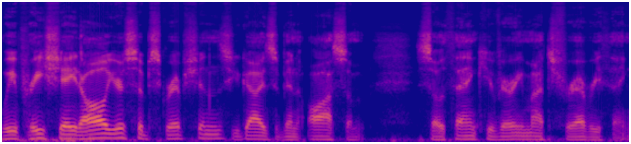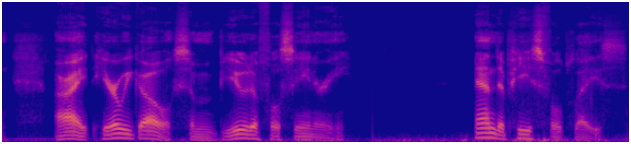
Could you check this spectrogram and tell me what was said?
We appreciate all your subscriptions. You guys have been awesome. So thank you very much for everything. All right, here we go. Some beautiful scenery and a peaceful place.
